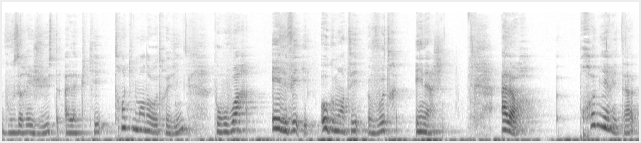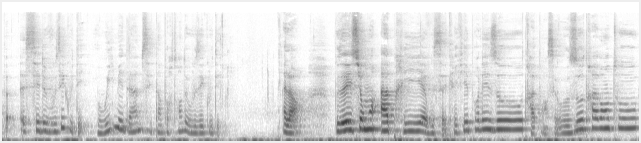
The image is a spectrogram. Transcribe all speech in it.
vous aurez juste à l'appliquer tranquillement dans votre vie pour pouvoir élever et augmenter votre énergie. Alors, première étape, c'est de vous écouter. Oui, mesdames, c'est important de vous écouter. Alors, vous avez sûrement appris à vous sacrifier pour les autres, à penser aux autres avant tout,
